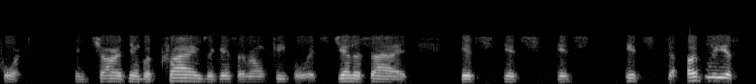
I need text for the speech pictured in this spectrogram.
court and charge them with crimes against their own people. It's genocide. It's it's it's it's the ugliest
